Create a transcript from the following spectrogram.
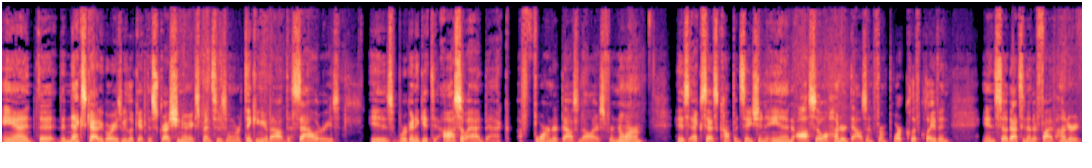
And the, the next category, as we look at discretionary expenses, when we're thinking about the salaries, is we're going to get to also add back a $400,000 for Norm, his excess compensation, and also a 100,000 from poor Cliff Clavin. And so that's another 500.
